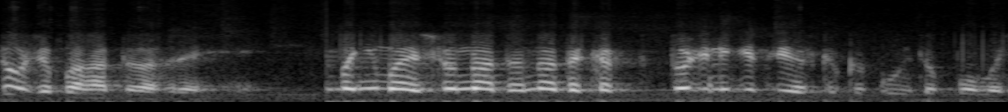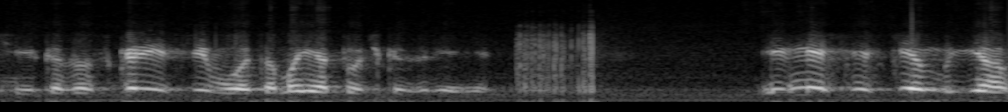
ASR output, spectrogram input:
дуже багато агресії. Понимаю, что надо, надо как тоже медицинскую какую-то помощь ей оказать. Скорее всего, это моя точка зрения. И вместе с тем я,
